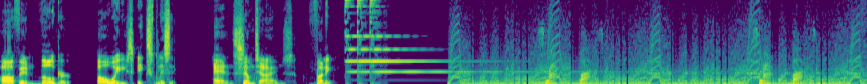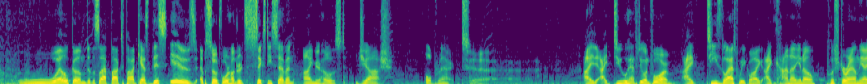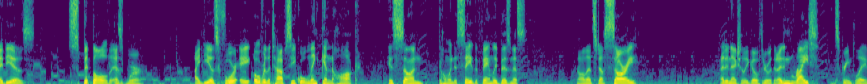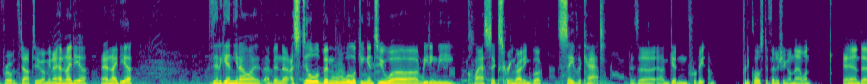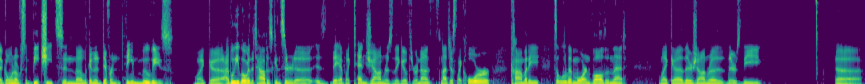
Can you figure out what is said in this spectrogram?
often vulgar, always explicit, and sometimes funny. slap, box, slap, box, Welcome to the Slapbox Podcast. This is episode 467. I'm your host, Josh Albrecht. Uh, I I do have to inform. I teased last week while I, I kind of, you know, pushed around the ideas, spitballed, as it were, ideas for a over-the-top sequel. Lincoln Hawk, his son, going to save the family business and all that stuff. Sorry, I didn't actually go through with it. I didn't write the screenplay for Over the Top 2. I mean, I had an idea. I had an idea. Then again, you know, I, I've been, uh, I still have been looking into uh, reading the classic screenwriting book, Save the Cat. Is uh, I'm getting pretty, I'm pretty close to finishing on that one, and uh, going over some beat sheets and uh, looking at different themed movies. Like uh, I believe Over the Top is considered a is they have like ten genres they go through. Not it's not just like horror, comedy. It's a little bit more involved than that. Like uh, their genre, there's the uh,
